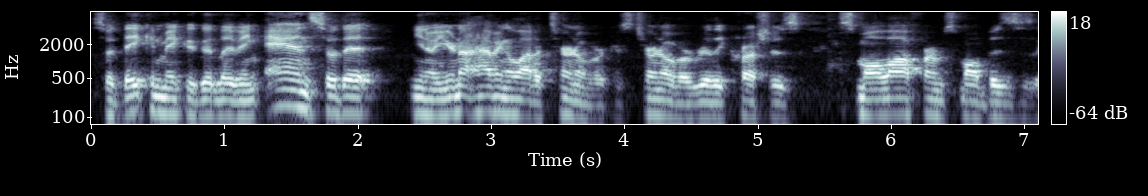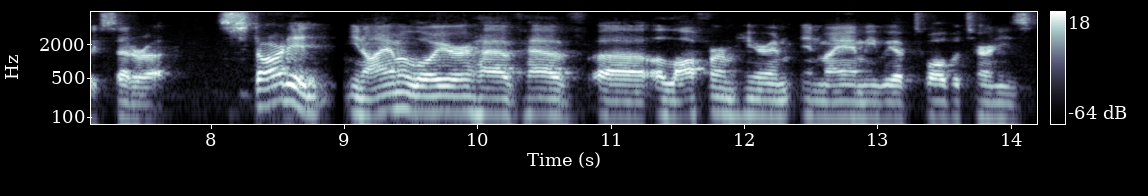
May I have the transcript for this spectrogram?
so they can make a good living, and so that you know you're not having a lot of turnover because turnover really crushes small law firms, small businesses, etc started you know i am a lawyer have have uh, a law firm here in, in miami. We have 12 attorneys.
